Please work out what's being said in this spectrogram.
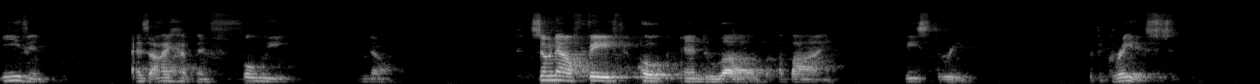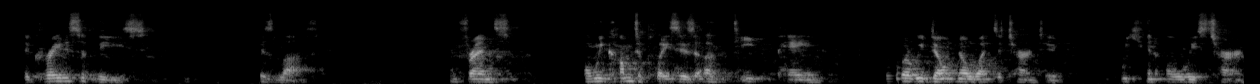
even as I have been fully known. So now faith, hope, and love abide, these three. But the greatest, the greatest of these is love. And friends, when we come to places of deep pain where we don't know what to turn to, we can always turn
